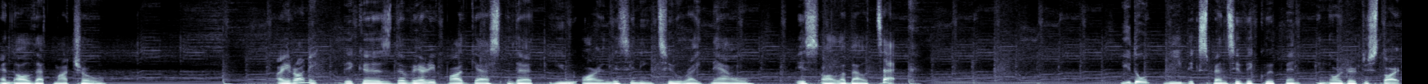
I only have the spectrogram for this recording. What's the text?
and all that macho. Ironic because the very podcast that you are listening to right now is all about tech. You don't need expensive equipment in order to start.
